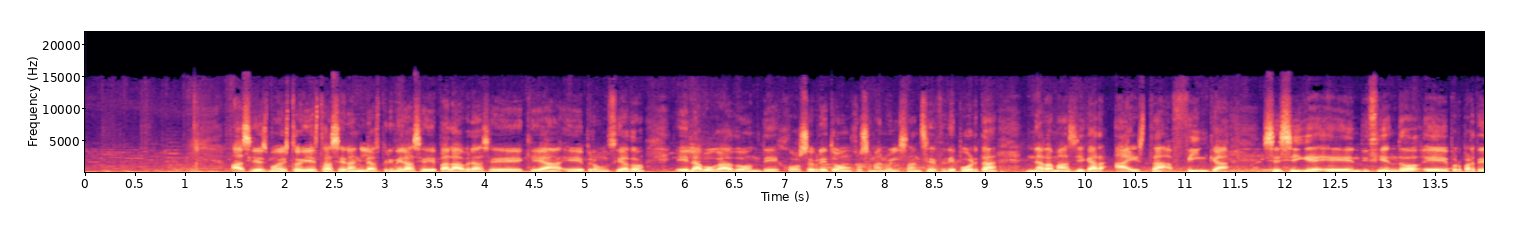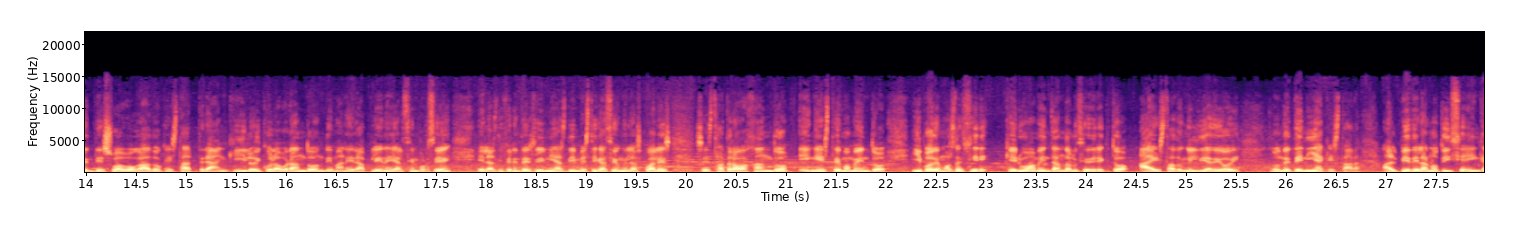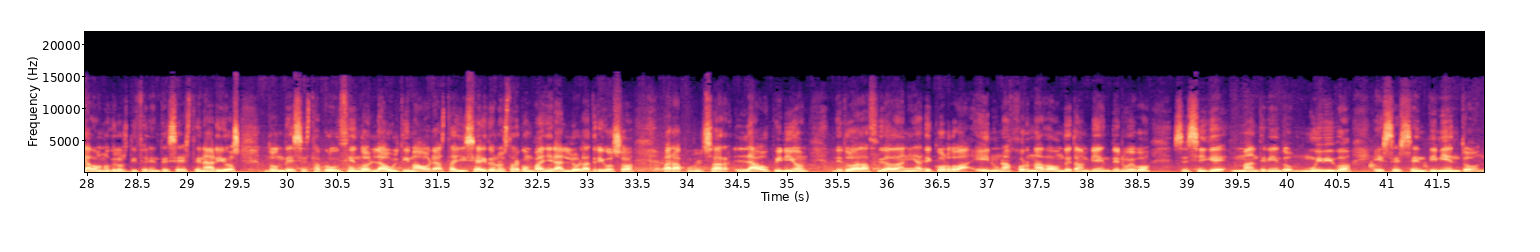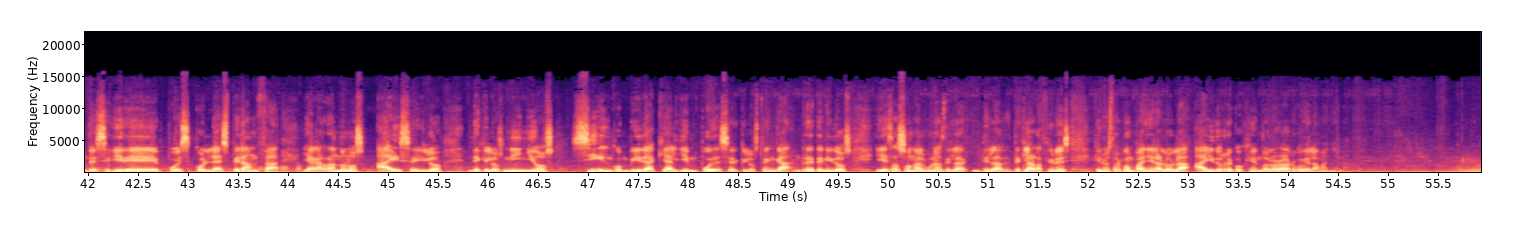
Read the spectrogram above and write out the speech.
Así es, Modesto, y estas eran las primeras eh, palabras eh, que ha eh, pronunciado el abogado de José Bretón, José Manuel Sánchez de Puerta, nada más llegar a esta finca. Se sigue eh, diciendo por parte de su abogado que está tranquilo y colaborando de manera plena y al 100% en las diferentes líneas de investigación en las cuales se está trabajando en este momento. Y podemos decir que nuevamente Andalucía Directo ha estado en el día de hoy donde tenía que estar, al pie de la noticia y en cada uno de los diferentes escenarios donde se está produciendo la última hora. Hasta allí se ha ido nuestra compañera Lola Trigoso para pulsar la opinión de toda la ciudadanía de Córdoba en una jornada donde también de nuevo se sigue manteniendo muy vivo ese sentimiento de seguir eh, pues con la esperanza y agarrándonos a ese hilo de que los niños siguen con vida, que alguien puede ser que los tenga retenidos y esas son algunas de, la- de las declaraciones que nuestra compañera Lola ha ido recogiendo a lo largo de la mañana.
